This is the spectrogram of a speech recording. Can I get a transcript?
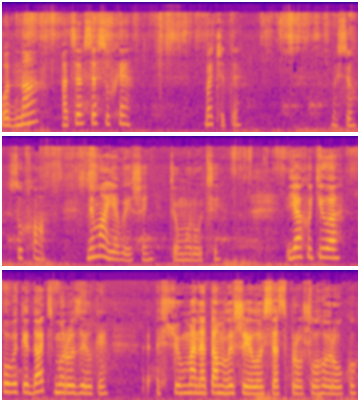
Одна, а це все сухе. Бачите? Ось о, суха. Немає вишень в цьому році. Я хотіла повикидати з морозилки, що в мене там лишилося з прошлого року.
